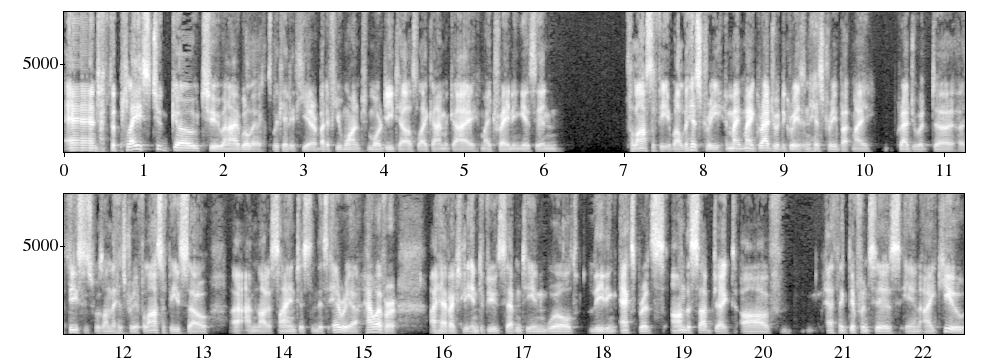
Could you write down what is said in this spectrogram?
And the place to go to, and I will explicate it here, but if you want more details, like I'm a guy, my training is in philosophy. Well, the history, my, my graduate degree is in history, but my graduate uh, thesis was on the history of philosophy. So uh, I'm not a scientist in this area. However, I have actually interviewed 17 world leading experts on the subject of ethnic differences in IQ.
